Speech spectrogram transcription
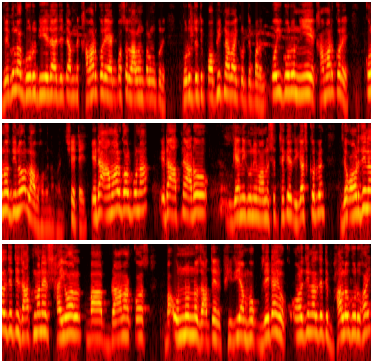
যেগুলো গরু নিয়ে যায় যদি আপনি খামার করে এক বছর লালন পালন করে গরুর যদি প্রফিট না বাই করতে পারেন ওই গরু নিয়ে খামার করে কোনো দিনও লাভ হবে না ভাই। সেটাই। এটা আমার গল্প না এটা আপনি আরও জ্ঞানী গুণী মানুষের থেকে জিজ্ঞাসা করবেন যে অরিজিনাল যেটি জাতমানের সাইওয়াল বা ব্রাহ্মাকস বা অন্য অন্য জাতের ফিজিয়াম হোক যেটাই হোক অরিজিনাল যদি ভালো গরু হয়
